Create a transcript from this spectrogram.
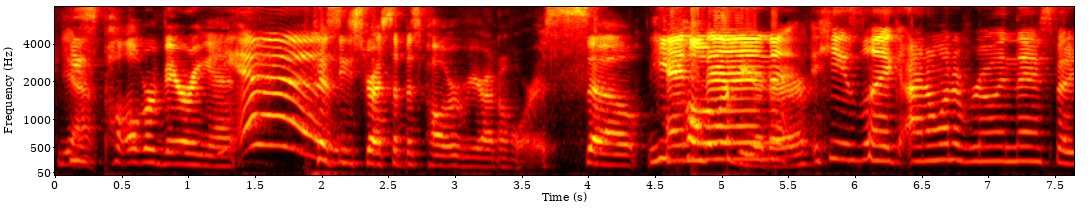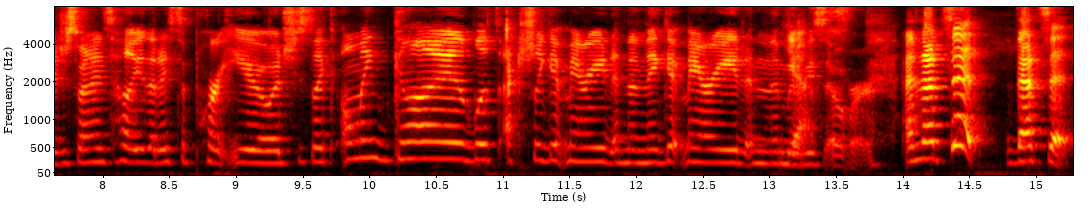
Yeah. he's Paul revering it because he's dressed up as Paul Revere on a horse. So he and Paul revered her. he's like, I don't want to ruin this, but I just want to tell you that I support you. And she's like, Oh my god, let's actually get married. And then they get married, and the movie's Yes. over. And that's it. That's it.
